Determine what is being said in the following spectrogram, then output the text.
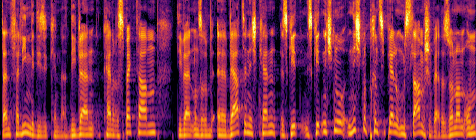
dann verlieren wir diese Kinder. Die werden keinen Respekt haben, die werden unsere äh, Werte nicht kennen. Es geht, es geht nicht nur, nicht nur prinzipiell um islamische Werte, sondern um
